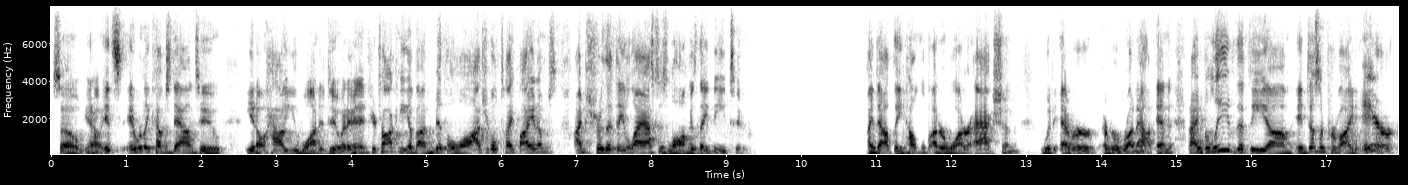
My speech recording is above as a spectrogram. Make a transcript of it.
So you know, it's it really comes down to you know how you want to do it. I mean, if you're talking about mythological type items, I'm sure that they last as long as they need to. I doubt the helm of underwater action would ever ever run out. And I believe that the um, it doesn't provide air,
